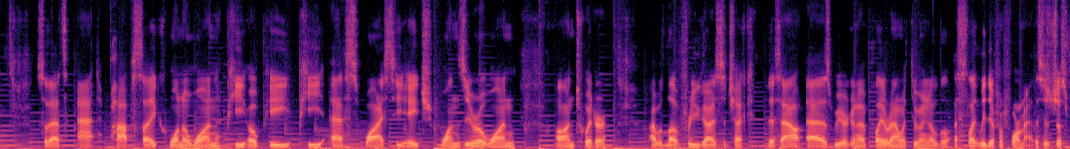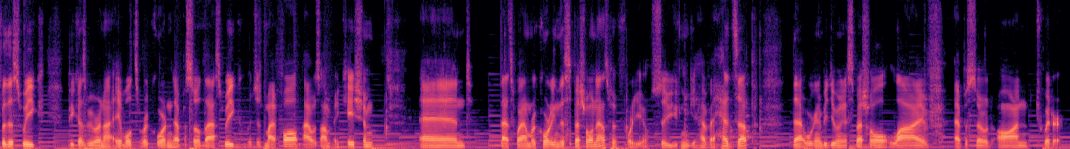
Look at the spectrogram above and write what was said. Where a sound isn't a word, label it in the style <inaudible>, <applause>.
So that's at PopPsych101, P O P P S Y C H 101 on Twitter. I would love for you guys to check this out as we are going to play around with doing a, little, a slightly different format. This is just for this week because we were not able to record an episode last week, which is my fault. I was on vacation. And that's why I'm recording this special announcement for you. So you can have a heads up that we're going to be doing a special live episode on Twitter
